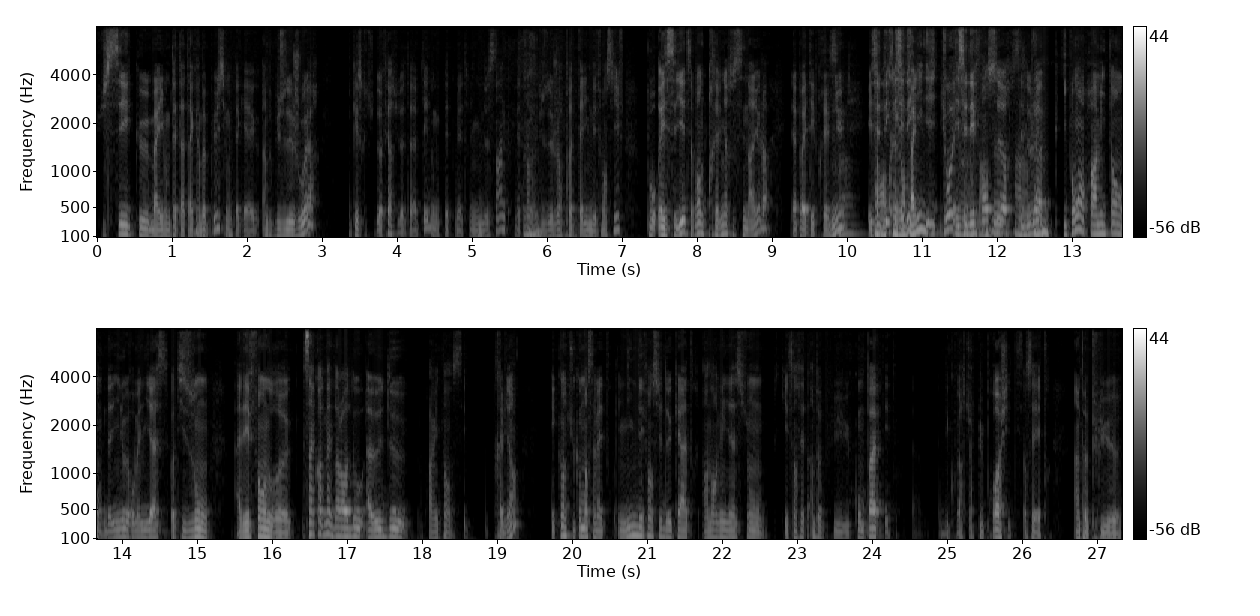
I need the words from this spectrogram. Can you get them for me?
tu sais que bah ils vont peut-être attaquer un peu plus, ils vont attaquer un peu plus de joueurs, qu'est-ce que tu dois faire? Tu dois t'adapter, donc peut-être mettre une ligne de 5, mettre un peu mmh. plus de joueurs près de ta ligne défensive pour essayer de simplement de prévenir ce scénario-là. Il n'a pas été prévenu. Et c'est tu vois, et ces défenseurs, ces deux-là, qui pour moi en première mi-temps, Danilo et Romain quand ils ont à défendre 50 mètres dans leur dos à eux deux, en première mi-temps, c'est très bien. Et quand tu commences à mettre une ligne défensive de 4 en organisation, ce qui est censé être un peu plus compact et des couvertures plus proches, et censé être un peu plus, euh,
